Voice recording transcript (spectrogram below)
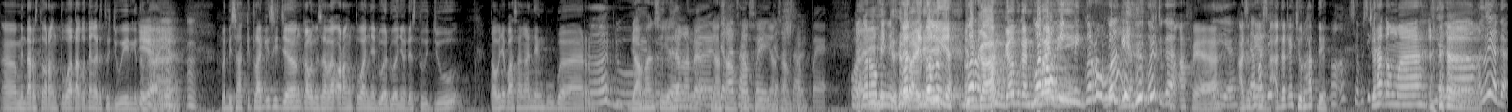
eh, minta restu orang tua takutnya nggak disetujuin gitu Iya, kan. iya. Lebih sakit lagi sih Jeng kalau misalnya orang tuanya dua-duanya udah setuju, taunya pasangan yang bubar. Aduh. Jangan sih ya. Jangan ya. Jangan sampai sih, jangan jangan sampai. sampai. Wah, gue roaming nih. Gua- itu lu ya? Enggak, enggak bukan Gue gue roaming nih, gue roaming. Gue juga. Maaf ya. Iya. Agak Siapa kayak, sih? agak kayak curhat deh. Heeh, siapa sih? Curhat dong mah. Iya dong. Lu ya gak?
